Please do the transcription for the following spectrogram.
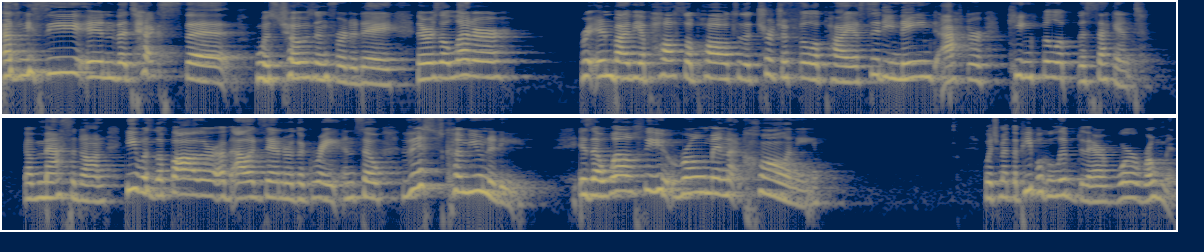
As we see in the text that was chosen for today, there is a letter written by the Apostle Paul to the church of Philippi, a city named after King Philip II of Macedon. He was the father of Alexander the Great. And so this community is a wealthy Roman colony, which meant the people who lived there were Romans.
